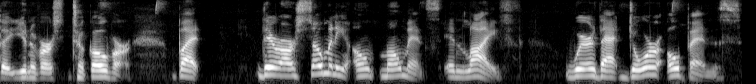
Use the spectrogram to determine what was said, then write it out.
the universe took over. But there are so many o- moments in life where that door opens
